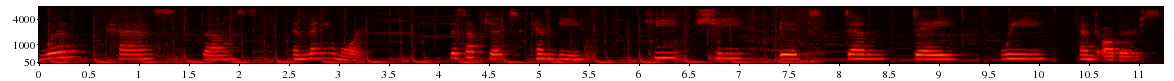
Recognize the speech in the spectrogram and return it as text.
will, has, does, and many more. The subject can be he, she, it, them, they, we, and others.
